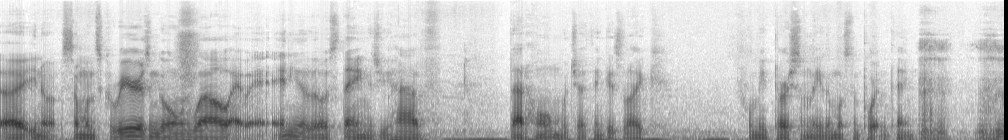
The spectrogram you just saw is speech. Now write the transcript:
uh, you know someone's career isn't going well, any of those things, you have that home, which I think is like, for me personally, the most important thing. Mm-hmm. Mm-hmm.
